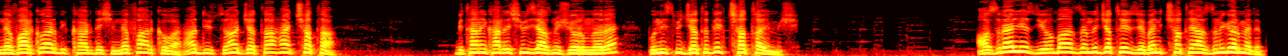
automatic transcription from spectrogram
Ne farkı var bir kardeşim? Ne farkı var? Hadi üstüne ha Cata ha Çata. Bir tane kardeşimiz yazmış yorumlara. Bunun ismi Cata değil Çata'ymış. Azrail yazıyor bazılarında Cata yazıyor. Ben hiç Çata yazdığını görmedim.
